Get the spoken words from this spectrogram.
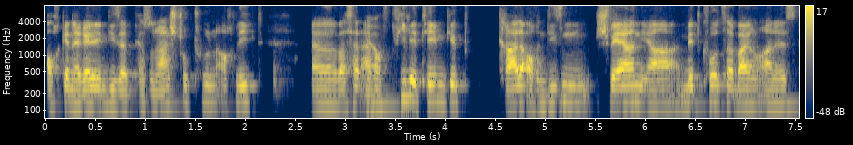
auch generell in dieser Personalstrukturen auch liegt, äh, was halt ja. einfach viele Themen gibt, gerade auch in diesem schweren Jahr mit Kurzarbeit und alles,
